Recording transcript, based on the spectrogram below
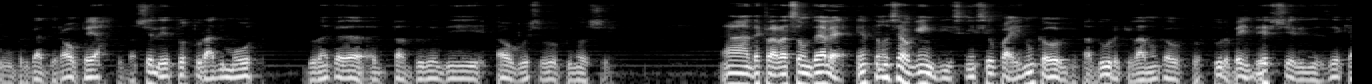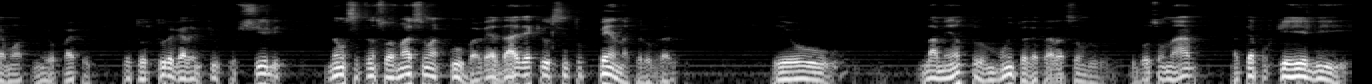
o brigadeiro Alberto Bachelet, torturado e morto durante a ditadura de Augusto Pinochet. A declaração dela é: então, se alguém diz que em seu país nunca houve ditadura, que lá nunca houve tortura, bem, deixe ele dizer que a morte do meu pai foi por tortura, garantiu que o Chile não se transformasse em uma Cuba. A verdade é que eu sinto pena pelo Brasil. Eu lamento muito a declaração do, do Bolsonaro, até porque ele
